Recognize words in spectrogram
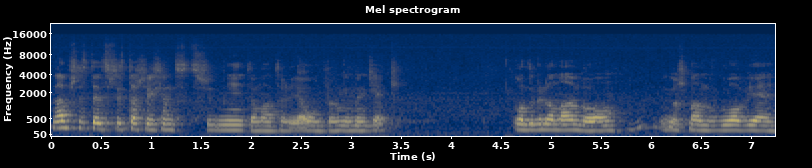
No przez te 363 dni to materiału pewnie będzie od groma, bo już mam w głowie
